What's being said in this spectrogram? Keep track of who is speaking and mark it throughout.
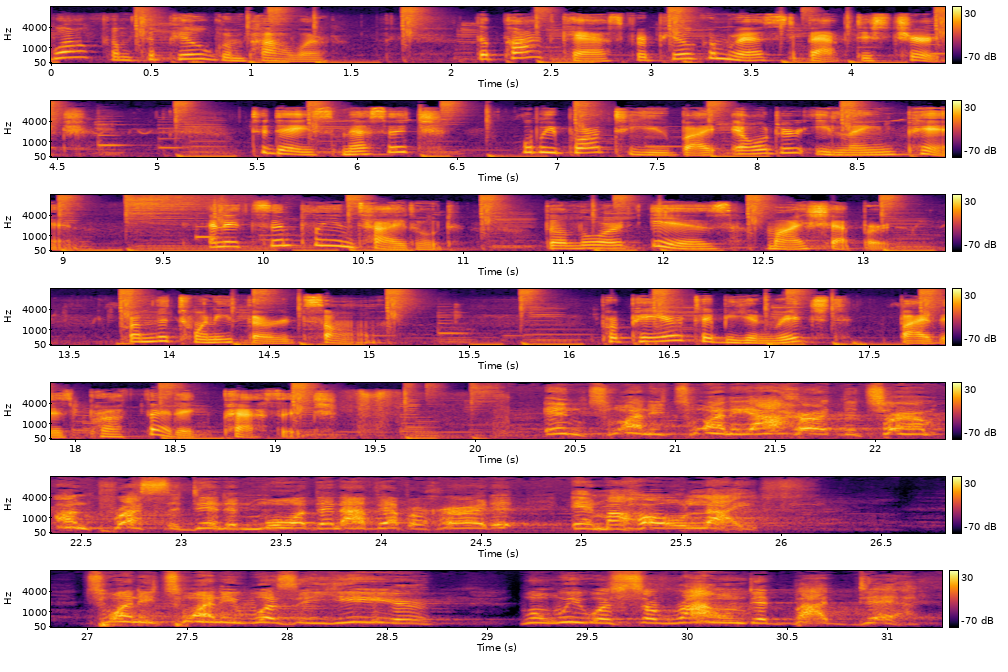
Speaker 1: Welcome to Pilgrim Power, the podcast for Pilgrim Rest Baptist Church. Today's message will be brought to you by Elder Elaine Penn, and it's simply entitled, The Lord is My Shepherd, from the 23rd Psalm. Prepare to be enriched by this prophetic passage.
Speaker 2: In 2020, I heard the term unprecedented more than I've ever heard it in my whole life. 2020 was a year when we were surrounded by death.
